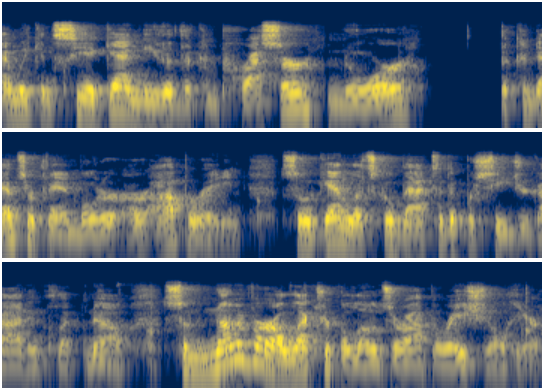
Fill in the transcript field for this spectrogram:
and we can see again neither the compressor nor the condenser fan motor are operating. So again, let's go back to the procedure guide and click no. So none of our electrical loads are operational here.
